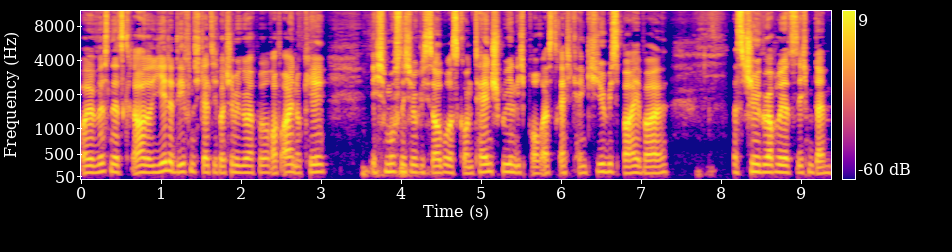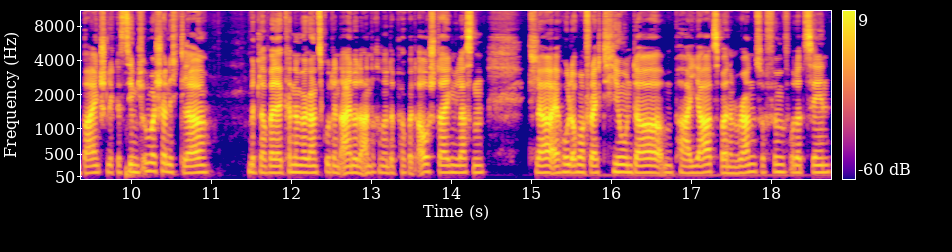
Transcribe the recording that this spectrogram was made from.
weil wir wissen jetzt gerade, jede Defense stellt sich bei Jimmy Garoppolo darauf ein, okay, ich muss nicht wirklich sauberes Contain spielen, ich brauche erst recht kein QBs bei, weil dass Jimmy Garoppolo jetzt sich mit einem Bein schlägt, ist ziemlich unwahrscheinlich, klar. Mittlerweile kann er ganz gut den einen oder anderen in der Pocket aussteigen lassen. Klar, er holt auch mal vielleicht hier und da ein paar Yards bei einem Run, so fünf oder zehn.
